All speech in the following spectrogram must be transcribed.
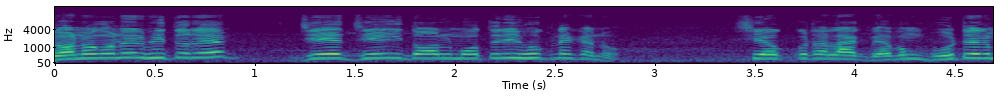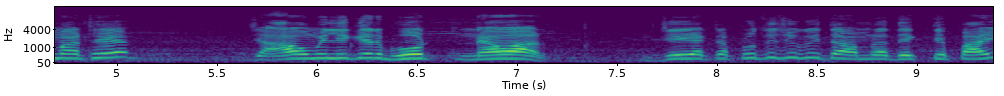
জনগণের ভিতরে যে যেই দল মতেরই হোক না কেন, সে ঐক্যটা লাগবে এবং ভোটের মাঠে যে আওয়ামী লীগের ভোট নেওয়ার যে একটা প্রতিযোগিতা আমরা দেখতে পাই,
